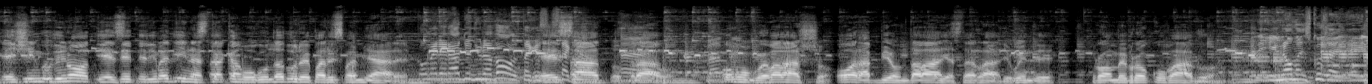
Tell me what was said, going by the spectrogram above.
dei 5 di notte ai 7 di mattina stacchiamo il contatore per risparmiare. Come le radio di una volta che si sta Esatto, bravo. Comunque va lascio, ora bionda l'aria sta radio, quindi non mi preoccupato. Il nome, scusa, è il,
